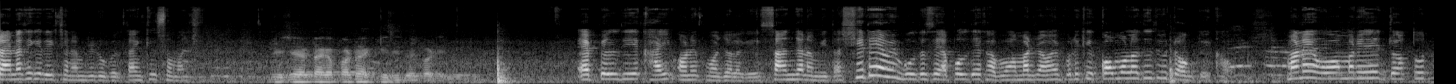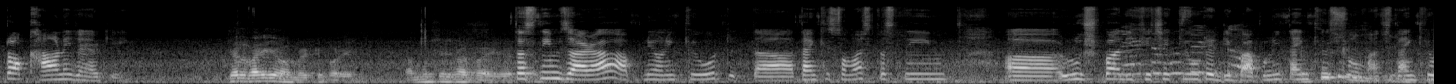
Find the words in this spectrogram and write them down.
চায়না থেকে দেখছেন আমি Rubel. Thank you so much টাকা পাঠা এক কেজি দই পাঠিয়ে দেবো। অ্যাপেল দিয়ে খাই অনেক মজা লাগে। সানজানা মিতা সেটাই আমি বলতেছি অ্যাপেল দিয়ে খাব। আমার জামাই বলে কি কমলা দিয়ে তুমি টক দই খাও। মানে ও আমারে যত টক খাওয়ানো যায় আর কি। চল বাড়ি যাব আমরা একটু পরে। তসনিম জারা আপনি অনেক কিউট তা thank you so much Tasnim. Rushpa লিখেছে কিউটের ডিব্বা আপনি thank you so much thank you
